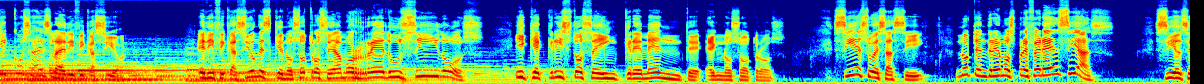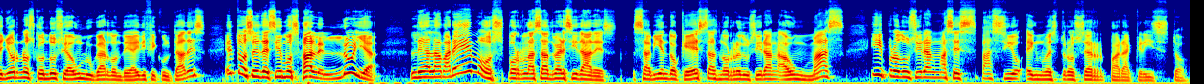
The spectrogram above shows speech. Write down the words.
¿Qué cosa es la edificación? Edificación es que nosotros seamos reducidos y que Cristo se incremente en nosotros. Si eso es así, no tendremos preferencias. Si el Señor nos conduce a un lugar donde hay dificultades, entonces decimos aleluya. Le alabaremos por las adversidades, sabiendo que éstas nos reducirán aún más y producirán más espacio en nuestro ser para Cristo.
